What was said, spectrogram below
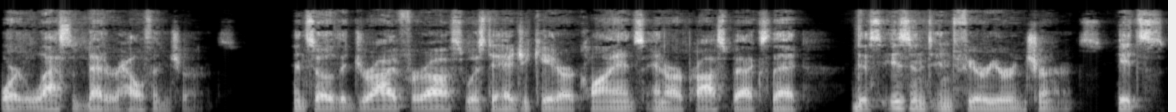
or less better health insurance. And so the drive for us was to educate our clients and our prospects that this isn't inferior insurance. It's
